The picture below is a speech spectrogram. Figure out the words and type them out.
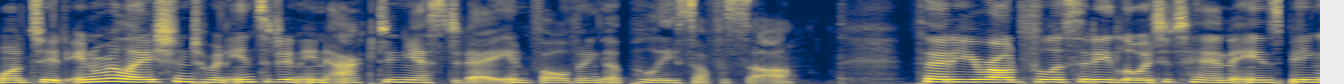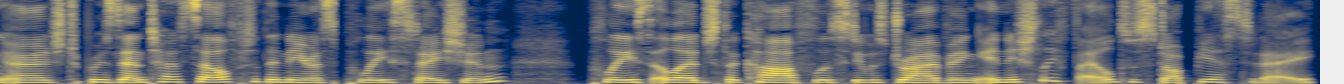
wanted in relation to an incident in Acton yesterday involving a police officer. 30 year old Felicity Loiterton is being urged to present herself to the nearest police station. Police allege the car Felicity was driving initially failed to stop yesterday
